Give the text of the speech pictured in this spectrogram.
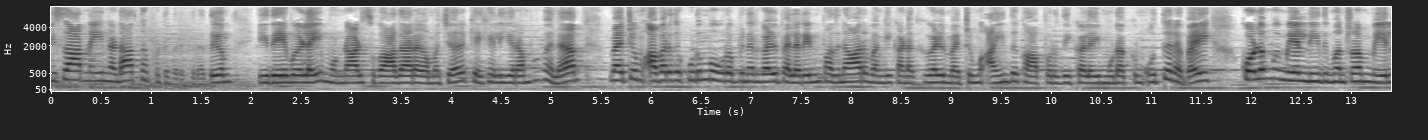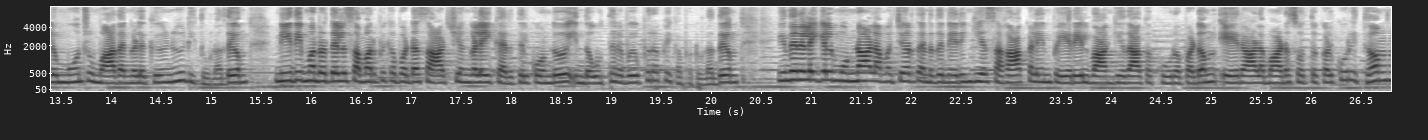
விசாரணை நடாத்தப்பட்டு வருகிறது இதேவேளை முன்னாள் சுகாதார அமைச்சர் கெஹலி ரம்புவல மற்றும் அவரது குடும்ப உறுப்பினர்கள் பலரின் பதினாறு வங்கிக் கணக்குகள் மற்றும் ஐந்து காப்புறுதிகளை முடக்கும் உத்தரவை கொழும்பு மேல் நீதிமன்றம் மேலும் மூன்று மாதங்களுக்கு நீடித்துள்ளது நீதிமன்றத்தில் சமர்ப்பிக்கப்பட்ட சாட்சியங்களை கருத்தில் கொண்டு இந்த உத்தரவு பிறப்பிக்கப்பட்டுள்ளது இந்த நிலையில் முன்னாள் அமைச்சர் தனது நெருங்கிய சகாக்களின் பெயரில் வாங்கியதாக கூறப்படும் ஏராளமான சொத்துக்கள் குறித்தும்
